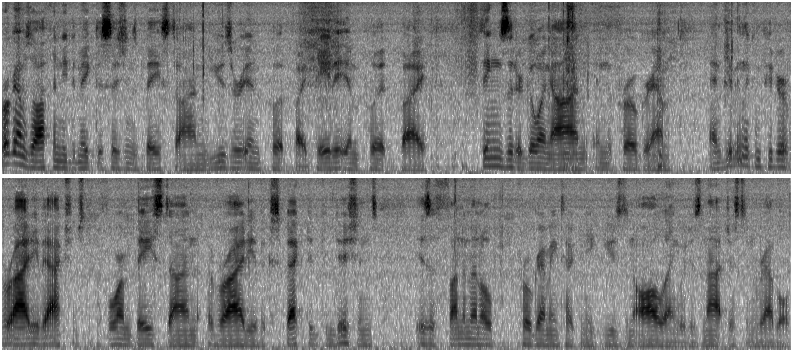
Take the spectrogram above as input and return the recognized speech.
Programs often need to make decisions based on user input, by data input, by things that are going on in the program, and giving the computer a variety of actions to perform based on a variety of expected conditions is a fundamental programming technique used in all languages, not just in Rebol.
